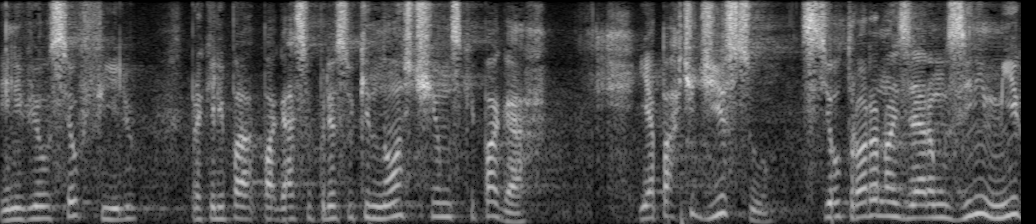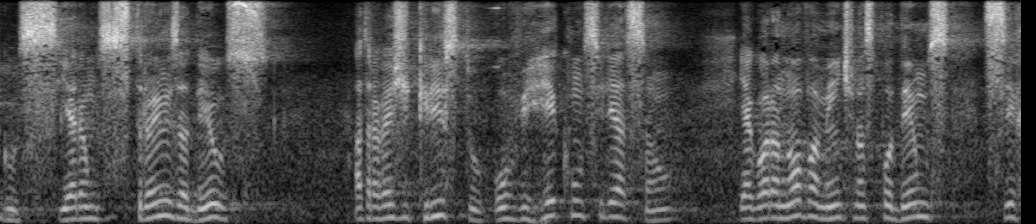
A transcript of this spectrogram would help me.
ele enviou o seu filho para que ele pagasse o preço que nós tínhamos que pagar. E a partir disso, se outrora nós éramos inimigos e éramos estranhos a Deus, através de Cristo houve reconciliação. E agora novamente nós podemos ser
